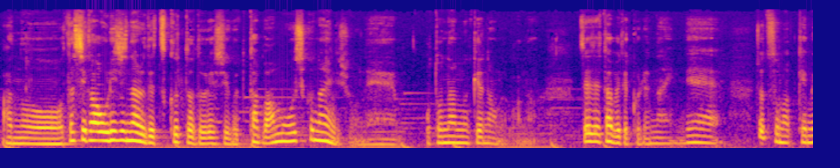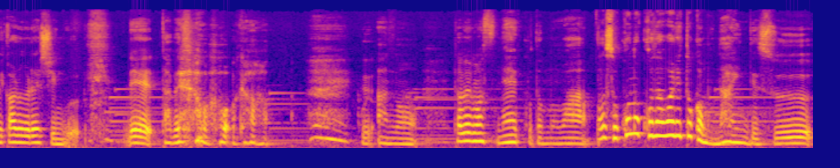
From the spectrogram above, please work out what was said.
あの私がオリジナルで作ったドレッシングって多分あんま美味しくないんでしょうね。大人向けなのかな。全然食べてくれないんでちょっとそのケミカルドレッシングで食べた方が あの食べますね子供は。そこのこだわりとかもないんです。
